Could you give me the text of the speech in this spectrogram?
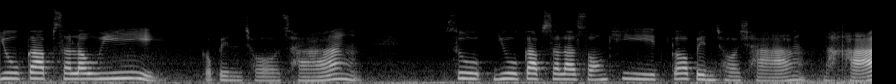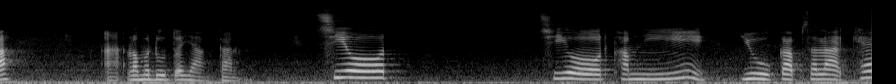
อยู่กับสระวี ก็เป็นชอช้างสูอยู่กับสระสองขีดก็เป็นชอช้างนะคะอะเรามาดูตัวอย่างกันชิโอชิโอคำนี้ อยู่กับสระแค่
